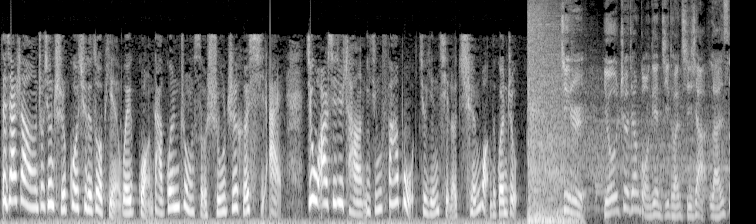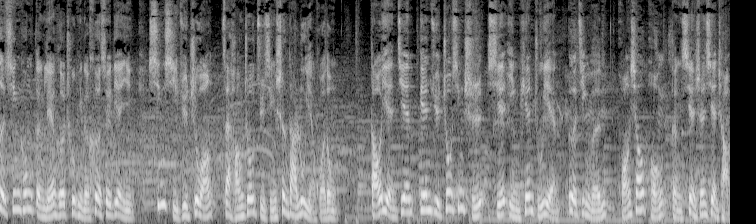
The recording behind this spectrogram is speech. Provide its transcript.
再加上周星驰过去的作品为广大观众所熟知和喜爱，九五二七剧场一经发布就引起了全网的关注。近日，由浙江广电集团旗下蓝色星空等联合出品的贺岁电影《新喜剧之王》在杭州举行盛大路演活动。导演兼编剧周星驰携影片主演鄂靖文、黄霄鹏等现身现场。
